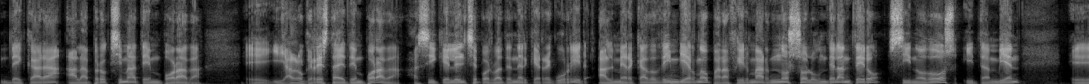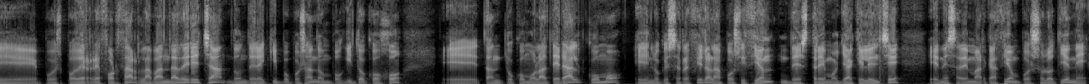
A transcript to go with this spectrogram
de cara a la próxima temporada. Eh, y a lo que resta de temporada. Así que el Elche pues, va a tener que recurrir al mercado de invierno para firmar no solo un delantero, sino dos y también eh, pues poder reforzar la banda derecha, donde el equipo pues anda un poquito cojo, eh, tanto como lateral como en lo que se refiere a la posición de extremo, ya que el Elche en esa demarcación pues solo tiene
